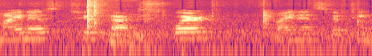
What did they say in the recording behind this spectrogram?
minus 2x squared minus 15x.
